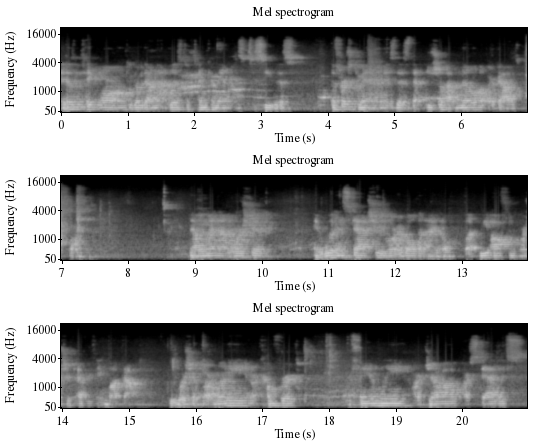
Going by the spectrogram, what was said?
it doesn't take long to go down that list of Ten Commandments to see this. The first commandment is this that you shall have no other gods before me. Now, we might not worship a wooden statue or a golden idol, but we often worship everything but God. We worship our money, our comfort, our family, our job, our status.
